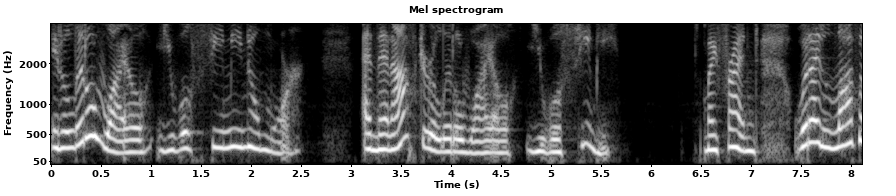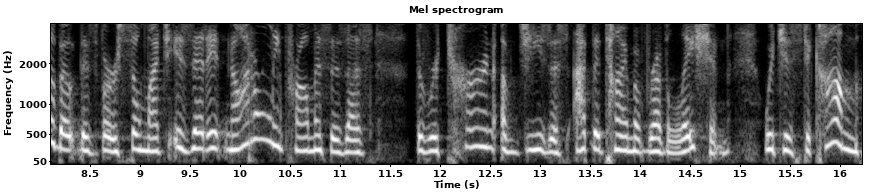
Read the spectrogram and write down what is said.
In a little while you will see me no more. And then after a little while you will see me. My friend, what I love about this verse so much is that it not only promises us the return of Jesus at the time of Revelation, which is to come,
